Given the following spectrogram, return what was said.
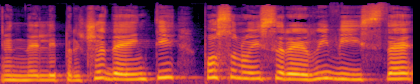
nelle precedenti, possono essere riviste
